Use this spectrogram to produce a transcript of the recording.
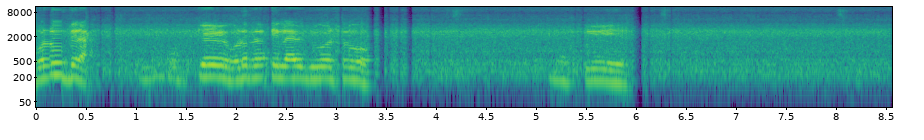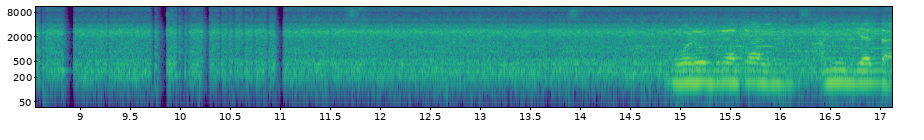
વડોદરા. ઓકે વડોદરાથી લાઈવ જુઓ છો? ઓકે. વડોદરા ચાલ અમે ગયા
